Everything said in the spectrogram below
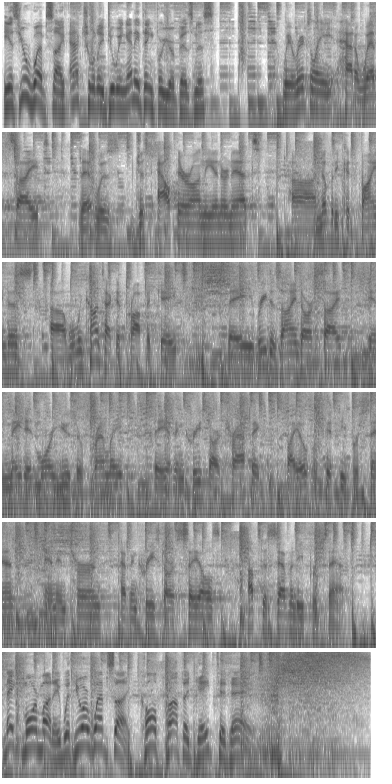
Is your website actually doing anything for your business? We originally had a website that was just out there on the internet. Uh, nobody could find us. Uh, when we contacted ProfitGate, they redesigned our site and made it more user friendly. They have increased our traffic by over 50% and in turn have increased our sales up to 70%. Make more money with your website. Call ProfitGate today.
